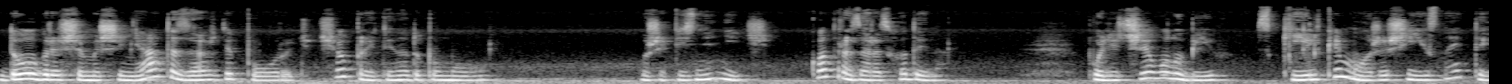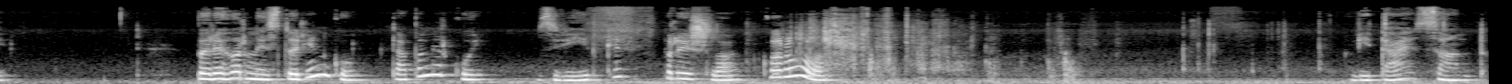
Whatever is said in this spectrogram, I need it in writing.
Добре, що мишенята завжди поруч, щоб прийти на допомогу. Уже пізня ніч, котра зараз година. Полічи голубів, скільки можеш їх знайти. Перегорни сторінку та поміркуй, звідки прийшла корова. Вітаю, Санто!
